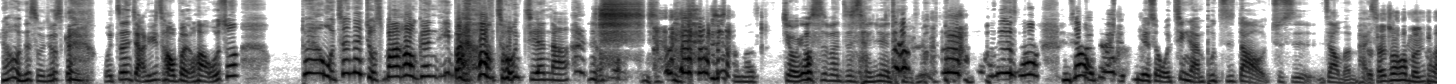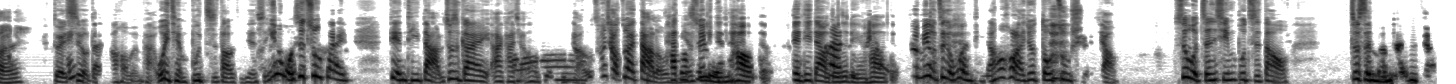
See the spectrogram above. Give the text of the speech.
然后我那时候就是跟我真的讲绿草本的话，我说：“对啊，我站在九十八号跟一百号中间呢。”然后 是什么九又四分之三月台吗？我那个时候，你知道我在学毕业的时候，我竟然不知道，就是你知道门牌三十号门牌。对，是有带三号门牌。我以前不知道这件事，因为我是住在电梯大楼，就是刚才阿卡讲的电梯大楼。从小住在大楼里面，是连号的电梯大楼都是连号的，就没有这个问题。然后后来就都住学校，所以我真心不知道，就是门牌是这样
